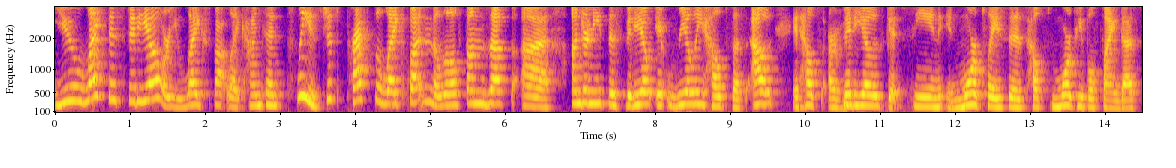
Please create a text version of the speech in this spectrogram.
you like this video or you like Spotlight content, please just press the like button, the little thumbs up uh, underneath this video. It really helps us out. It helps our videos get seen in more places, helps more people find us.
